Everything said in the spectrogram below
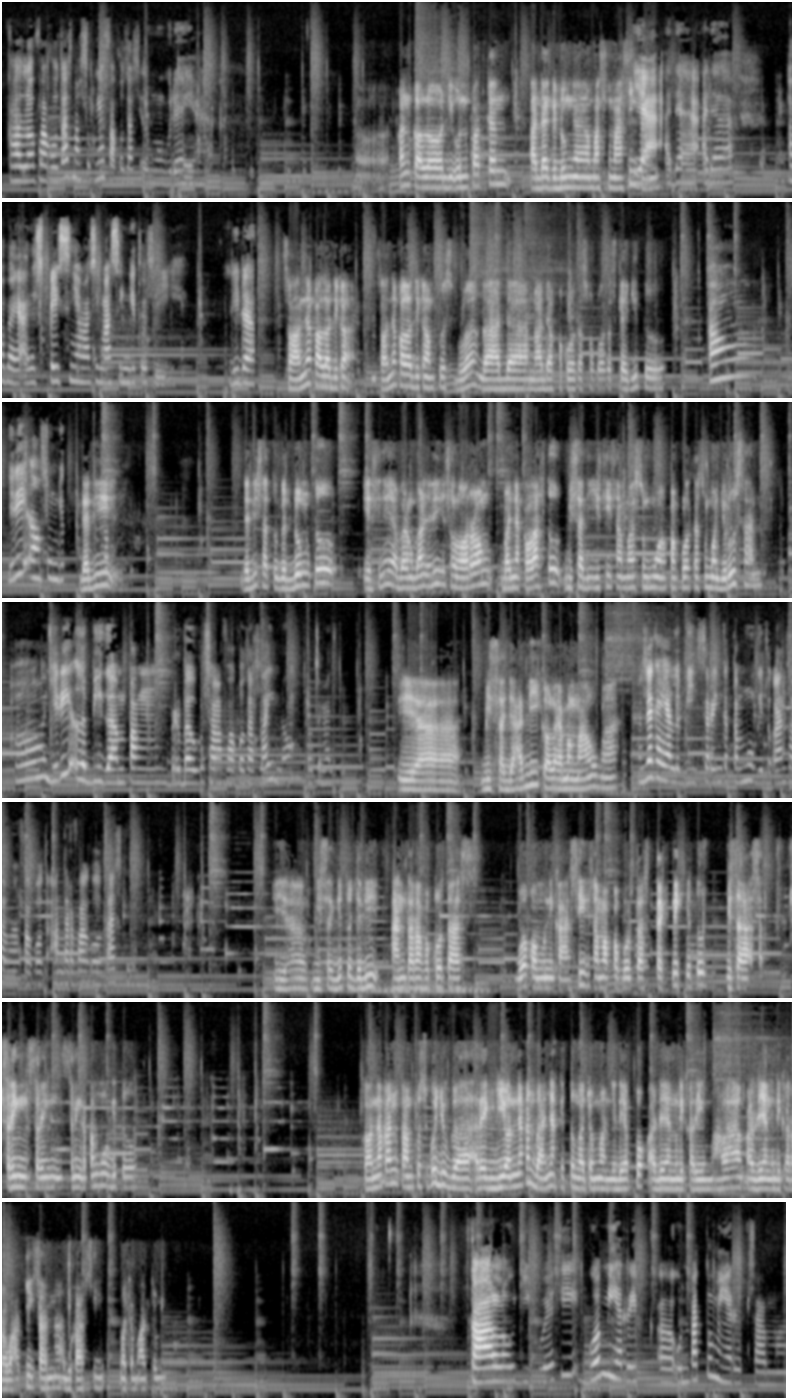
Kalau fakultas masuknya fakultas ilmu budaya kan kalau di Unpad kan ada gedungnya masing-masing Iya, kan ada ada apa ya? Ada space-nya masing-masing gitu sih. Di dalam soalnya kalau di soalnya kalau di kampus gua nggak ada nggak ada fakultas-fakultas kayak gitu Oh. Jadi langsung ju- jadi jadi satu gedung tuh isinya ya barang-barang jadi selorong banyak kelas tuh bisa diisi sama semua fakultas semua jurusan Oh, jadi lebih gampang berbaur sama fakultas lain dong, otomatis. Iya bisa jadi kalau emang mau mah Maksudnya kayak lebih sering ketemu gitu kan sama fakultas antar fakultas gitu. iya bisa gitu. Jadi antara fakultas gua komunikasi sama fakultas teknik itu bisa se- sering-sering sering ketemu gitu. Soalnya kan kampus gue juga regionnya kan banyak itu nggak cuma di Depok ada yang di Kalimalang ada yang di Karawati sana Bekasi macam-macam Kalau di gue sih, gue mirip eh, Unpad tuh mirip sama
